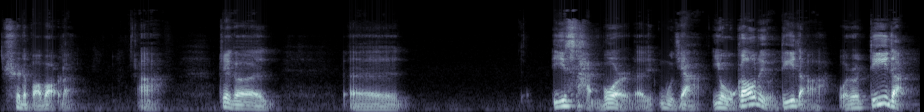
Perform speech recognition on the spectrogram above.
吃的饱饱的啊，这个。呃，伊斯坦布尔的物价有高的有低的啊。我说低的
